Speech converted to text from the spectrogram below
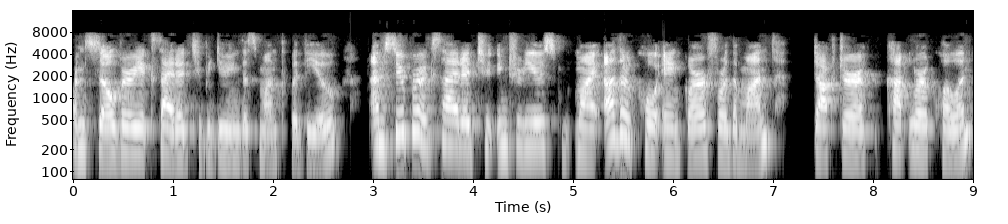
I'm so very excited to be doing this month with you. I'm super excited to introduce my other co-anchor for the month, Dr. Cutler Quillin.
